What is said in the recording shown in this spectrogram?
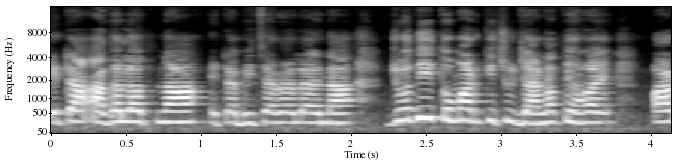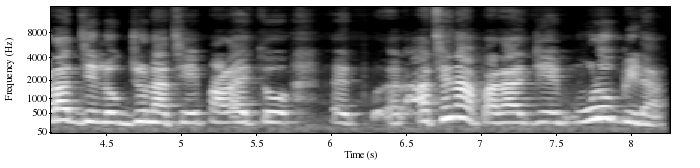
এটা আদালত না, এটা বিচারালয় না। যদি তোমার কিছু জানাতে হয়, পাড়ার যে লোকজন আছে, পাড়ায় তো আছে না, পাড়ার যে মুরব্বীরা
